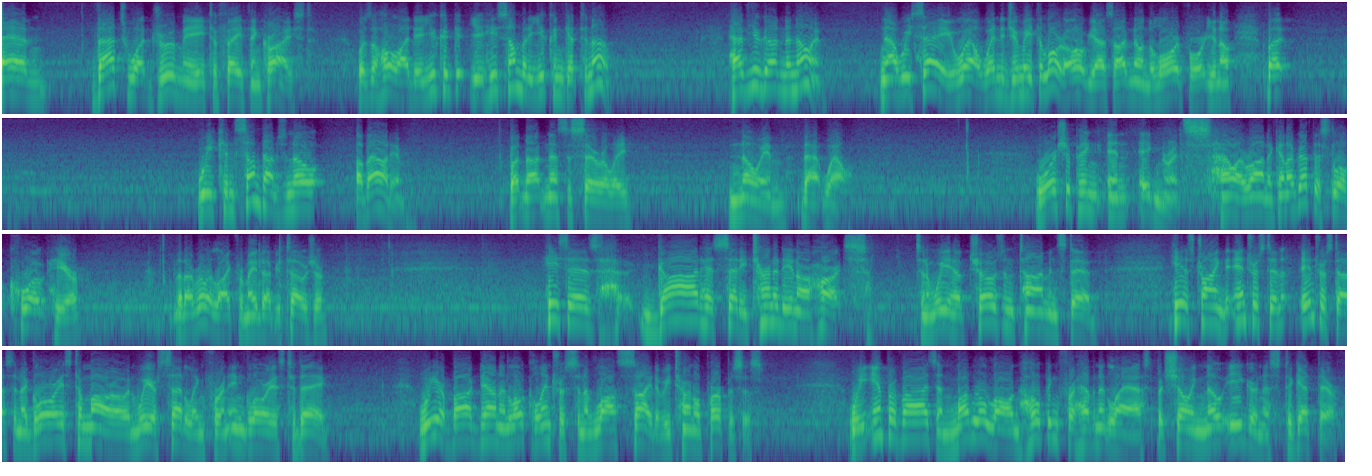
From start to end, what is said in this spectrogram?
And that's what drew me to faith in Christ, was the whole idea you could get, He's somebody you can get to know. Have you gotten to know Him? Now we say, well, when did you meet the Lord? Oh, yes, I've known the Lord for, you know. But we can sometimes know about Him but not necessarily know Him that well. Worshipping in ignorance. How ironic. And I've got this little quote here that I really like from A.W. Tozer. he says, God has set eternity in our hearts, and we have chosen time instead. He is trying to interest, in, interest us in a glorious tomorrow, and we are settling for an inglorious today. We are bogged down in local interests and have lost sight of eternal purposes. We improvise and muddle along, hoping for heaven at last, but showing no eagerness to get there.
